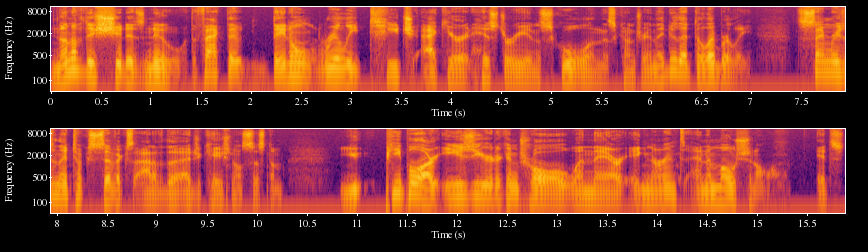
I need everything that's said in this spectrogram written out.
none of this shit is new. The fact that they don't really teach accurate history in school in this country, and they do that deliberately. It's the same reason they took civics out of the educational system. You, people are easier to control when they are ignorant and emotional. It's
